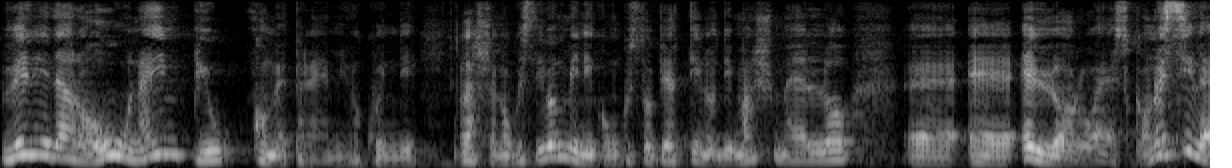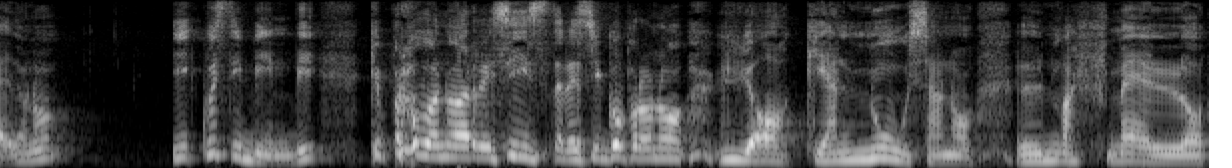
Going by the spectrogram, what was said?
ve ne darò una in più come premio. Quindi lasciano questi bambini con questo piattino di marshmallow eh, e, e loro escono e si vedono i, questi bimbi che provano a resistere, si coprono gli occhi, annusano il marshmallow,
